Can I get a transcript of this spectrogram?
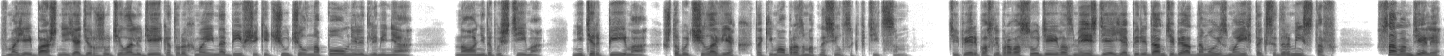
В моей башне я держу тела людей, которых мои набивщики чучел наполнили для меня. Но недопустимо, нетерпимо, чтобы человек таким образом относился к птицам. Теперь после правосудия и возмездия я передам тебя одному из моих таксидермистов. В самом деле,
